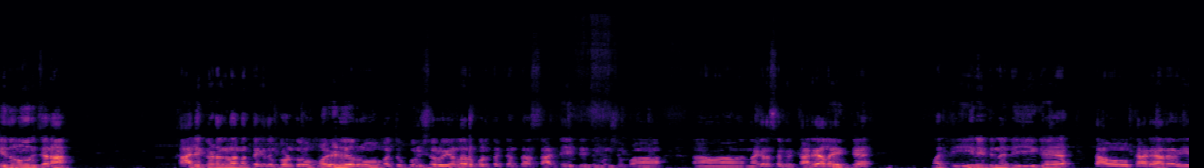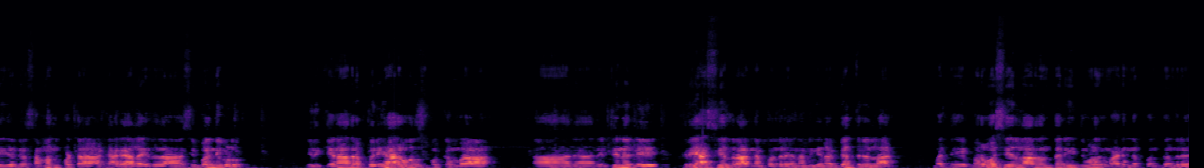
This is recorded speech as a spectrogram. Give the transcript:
ಐದುನೂರು ಜನ ಖಾಲಿ ಕಡಗಳನ್ನು ತೆಗೆದುಕೊಂಡು ಮಹಿಳೆಯರು ಮತ್ತು ಪುರುಷರು ಎಲ್ಲರೂ ಬರ್ತಕ್ಕಂಥ ಸಾಧ್ಯ ಇದ್ದೈತಿ ಮುನ್ಸಿಪ ನಗರಸಭೆ ಕಾರ್ಯಾಲಯಕ್ಕೆ. ಮತ್ತು ಈ ನಿಟ್ಟಿನಲ್ಲಿ ಈಗ ತಾವು ಕಾರ್ಯಾಲಯ ಸಂಬಂಧಪಟ್ಟ ಕಾರ್ಯಾಲಯದ ಸಿಬ್ಬಂದಿಗಳು ಇದಕ್ಕೇನಾದ್ರೂ ಪರಿಹಾರ ಒದಗಿಸ್ಬೇಕೆಂಬ ನಿಟ್ಟಿನಲ್ಲಿ ಕ್ರಿಯಾಶೀಲರಾದ್ನಪ್ಪ ಅಂದ್ರೆ ನಮಗೇನು ಅಭ್ಯಂತರ ಇಲ್ಲ. ಮತ್ತೆ ಭರವಸೆ ಇರಲಾರ್ದಂಥ ರೀತಿ ಒಳಗೆ ಮಾಡಿದ್ನಪ್ಪ ಅಂತಂದ್ರೆ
